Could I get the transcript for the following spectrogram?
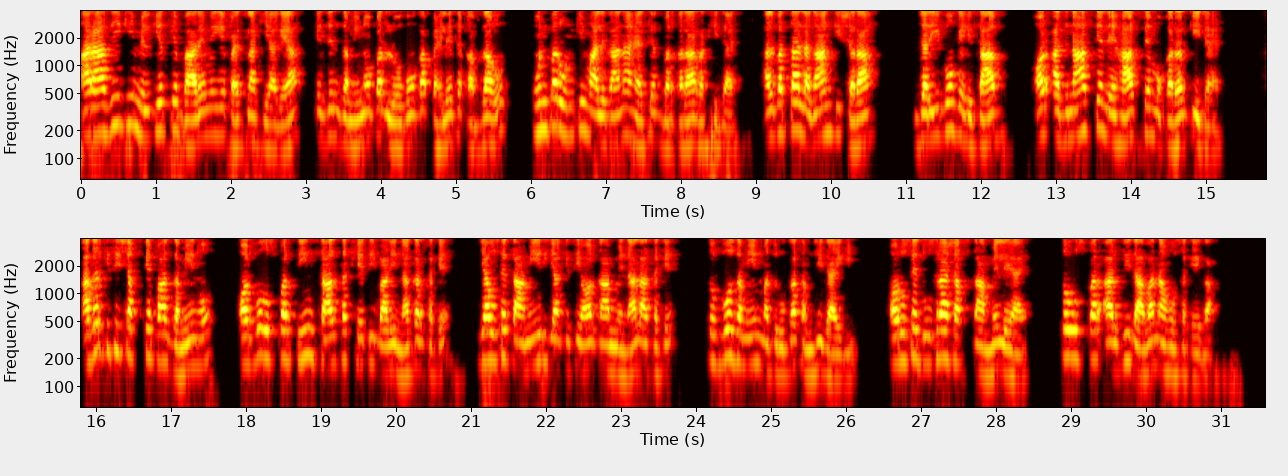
آراضی کی ملکیت کے بارے میں یہ فیصلہ کیا گیا کہ جن زمینوں پر لوگوں کا پہلے سے قبضہ ہو، ان پر ان کی مالکانہ حیثیت برقرار رکھی جائے۔ البتہ لگان کی شرح، جریبوں کے حساب اور اجناس کے لحاظ سے مقرر کی جائے۔ اگر کسی شخص کے پاس زمین ہو اور وہ اس پر تین سال تک کھیتی باڑی نہ کر سکے یا اسے تعمیر یا کسی اور کام میں نہ لا سکے، تو وہ زمین متروکہ سمجھی جائے گی اور اسے دوسرا شخص کام میں لے آئے، تو اس پر عرضی دعویٰ نہ ہو سکے گا۔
